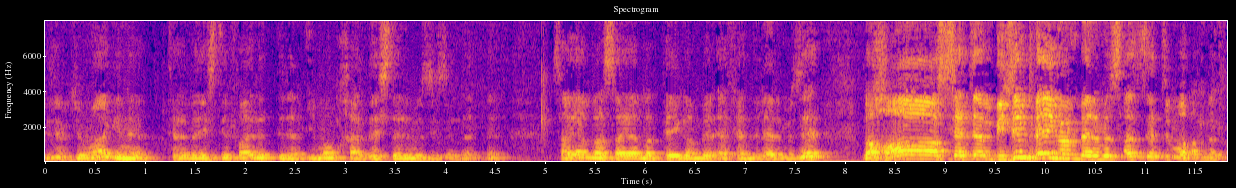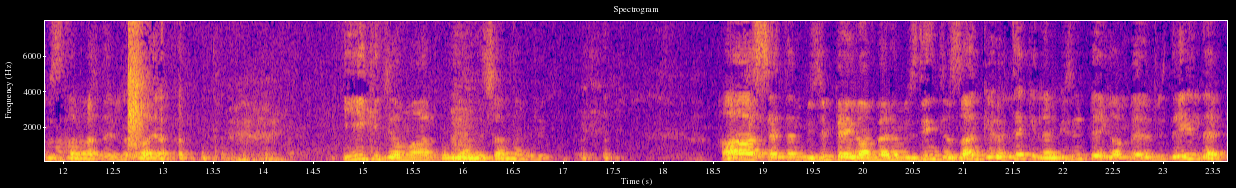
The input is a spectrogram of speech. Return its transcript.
bizim cuma günü tövbe istiğfar ettiren imam kardeşlerimiz yüzünden sayarlar sayarlar peygamber efendilerimize ve haseten bizim peygamberimiz Hazreti Muhammed Mustafa derler. İyi ki cemaat bunu yanlış anlamıyor. Hasreten bizim peygamberimiz deyince sanki ötekiler bizim peygamberimiz değil de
